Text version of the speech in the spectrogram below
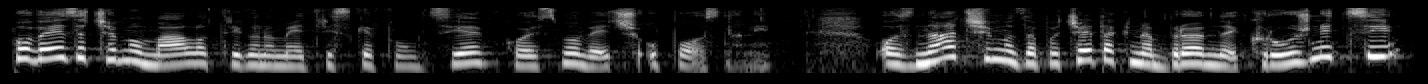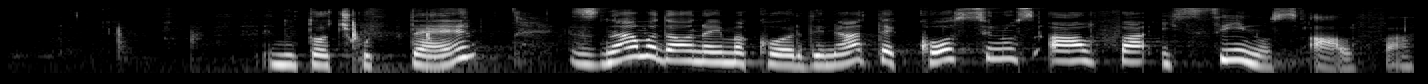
povezat ćemo malo trigonometrijske funkcije koje smo već upoznali. Označimo za početak na brojevnoj kružnici jednu točku T. Znamo da ona ima koordinate kosinus alfa i sinus alfa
